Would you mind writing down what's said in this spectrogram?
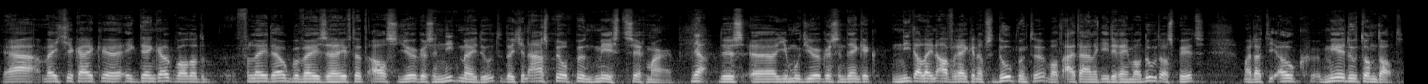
Ja, weet je, kijk, eh, ik denk ook wel dat het verleden ook bewezen heeft dat als Jurgensen niet meedoet, dat je een aanspeelpunt mist, zeg maar. Ja. Dus je moet Jurgensen denk ik niet alleen afrekenen op zijn doelpunten, wat uiteindelijk iedereen wel doet als spits, maar dat hij ook meer doet dan dat.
